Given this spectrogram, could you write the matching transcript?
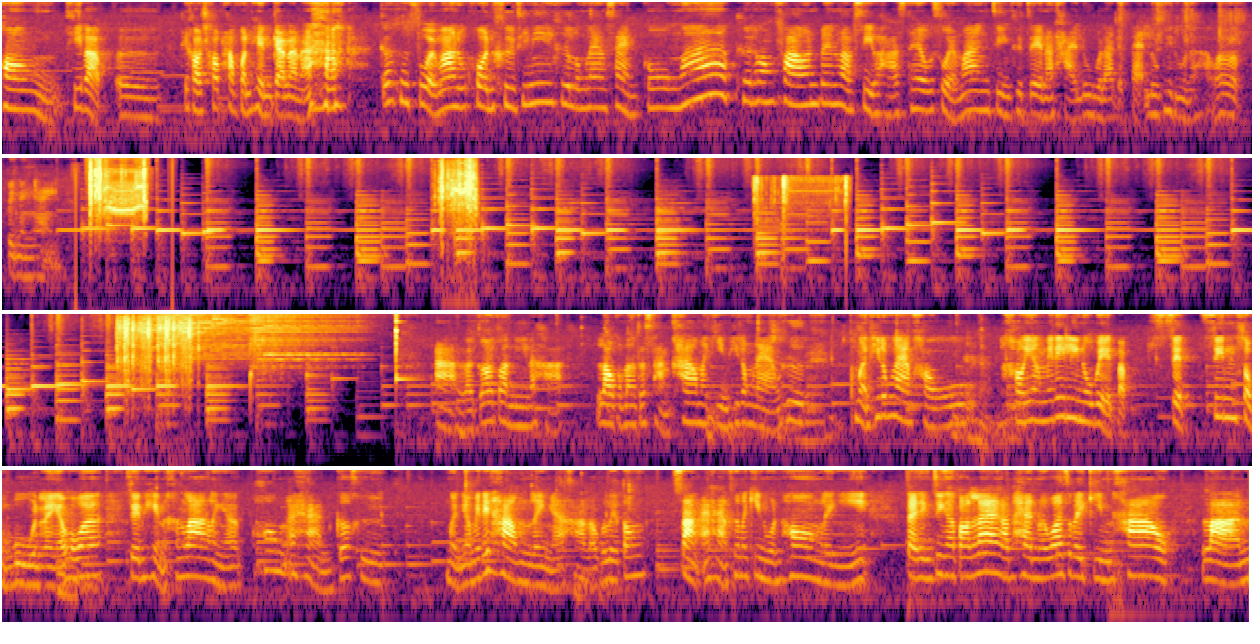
ห้องที่แบบเออที่เขาชอบทำคอนเทนต์กันอะนะ ก็คือสวยมากทุกคนคือที่นี่คือโรงแรมแสงโกงมาก คือท้องฟ้ามันเป็นแบบสีพาสเทลสวยมากจริงคือเจนะถ่ายรูปแล้วเดี๋ยวแปะรูปให้ดูนะคะ ว่าแบบเป็นยังไง ก็ตอนนี้นะคะ เรากำลังจะสั่งข้าวมากินที่โรงแรมคือเหมือนที่โรงแรมเขาเขายังไม่ได้รีโนเวทแบบเสร็จสิ้นสมบูรณ์อะไรเงี้ยเพราะว่าเจนเห็นข้างล่างอะไรเงี้ยห้องอาหารก็คือเหมือนยังไม่ได้ทำอะไรเงี้ยค่ะ เราก็เลยต้องสั่งอาหารขึ้นมากินบนห้องอะไรอย่างนี้ แต่จริงๆอะตอนแรกอะแพลนไว้ว่าจะไปกินข้าวร้าน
